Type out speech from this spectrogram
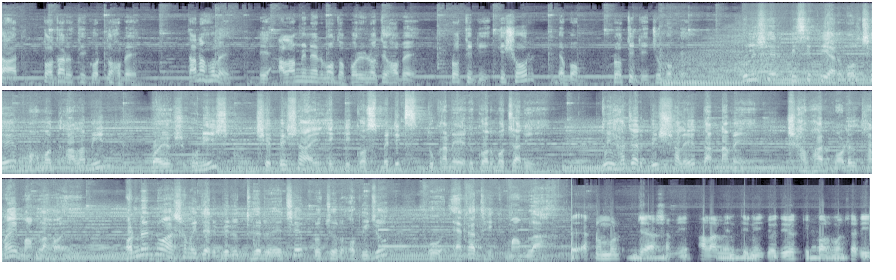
তার তদারকি করতে হবে। তা না হলে এই আলামিনের মতো পরিণতি হবে প্রতিটি কিশোর এবং প্রতিটি যুবকে। পুলিশের পিসিপিআর বলছে, মোহাম্মদ আলামিন বয়স উনিশ, সে পেশায় একটি কসমেটিক্স দোকানের কর্মচারী। দুই হাজার বিশ সালে তার নামে সাভার মডেল থানায় মামলা হয়। অন্যান্য আসামিদের বিরুদ্ধে রয়েছে প্রচুর অভিযোগ ও একাধিক মামলা। এক নম্বর যে আসামি, আলামিন, তিনি যদিও একটি কর্মচারী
